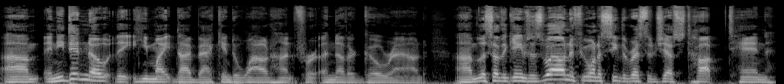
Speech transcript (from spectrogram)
Um, and he did note that he might dive back into Wild Hunt for another go round. Um, list other games as well. And if you want to see the rest of Jeff's top 10,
